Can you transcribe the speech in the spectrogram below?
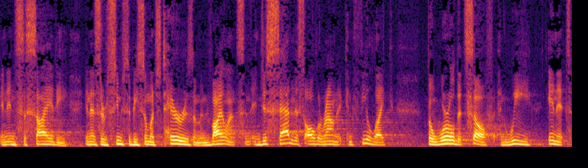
and in society, and as there seems to be so much terrorism and violence and, and just sadness all around it, can feel like the world itself and we in it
